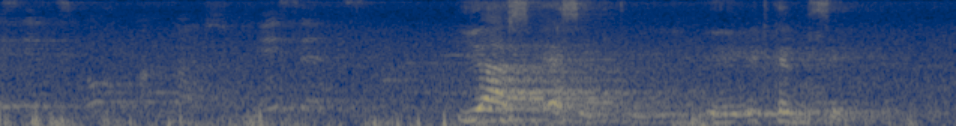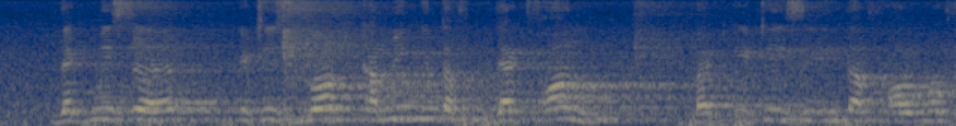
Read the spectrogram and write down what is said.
Essence of Akash. Essence. Yes, yes, it, it can be said. That means uh, it is not coming in the, that form, but it is in the form of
